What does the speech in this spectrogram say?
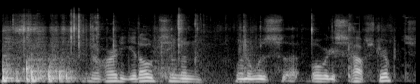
They're hard to get out even when it was uh, already half stripped.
